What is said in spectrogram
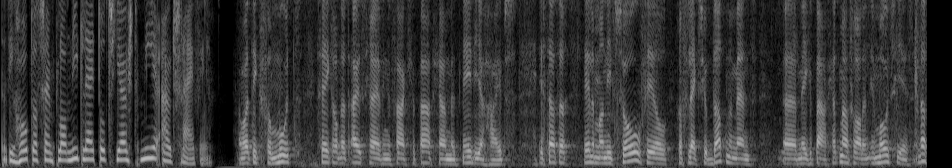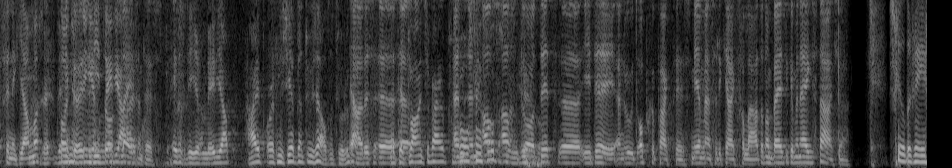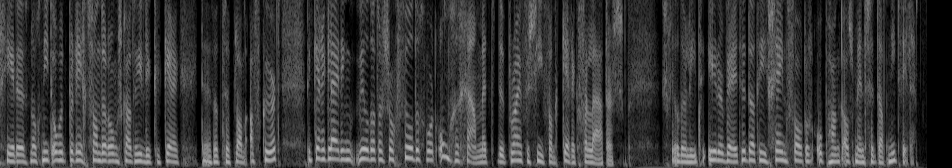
dat hij hoopt dat zijn plan niet leidt tot juist meer uitschrijvingen. En wat ik vermoed, zeker omdat uitschrijvingen vaak gepaard gaan met media-hypes... is dat er helemaal niet zoveel reflectie op dat moment uh, mee gepaard gaat... maar vooral een emotie is. En dat vind ik jammer voor een keuze die toch blijvend is. De enige die hier een media-hype organiseert bent u zelf natuurlijk. Ja, dus, uh, met dit eh, plannetje waar vervolgens geen foto's van Als door dit uh, idee en hoe het opgepakt is... meer mensen de kerk verlaten, dan bijt ik in mijn eigen staartje. Schilder reageerde nog niet op het bericht van de Rooms-Katholieke Kerk dat het plan afkeurt. De kerkleiding wil dat er zorgvuldig wordt omgegaan met de privacy van kerkverlaters. Schilder liet eerder weten dat hij geen foto's ophangt als mensen dat niet willen.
